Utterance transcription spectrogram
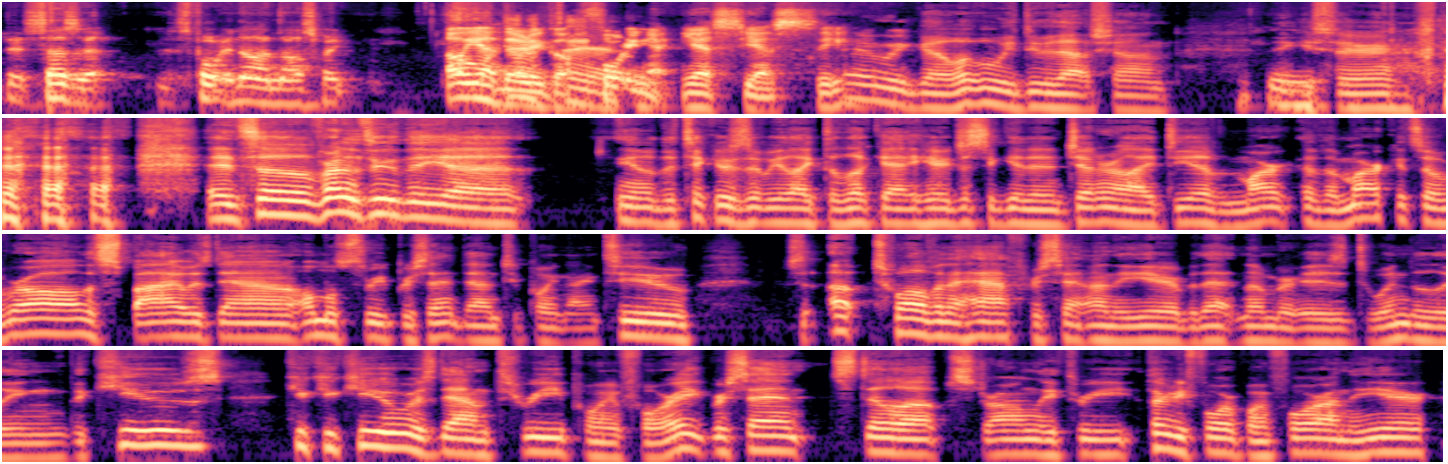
It says it. It's forty nine last week. Oh, oh yeah, there you go. Forty nine. Yes, yes. See, there we go. What will we do without Shaun? Thank you, mm. sir. and so running through the. Uh, you know the tickers that we like to look at here just to get a general idea of mark of the markets overall the spy was down almost 3% down 2.92 it's up 12.5% on the year, but that number is dwindling. The Qs, QQQ was down 3.48%, still up strongly 3, 34.4 on the year.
